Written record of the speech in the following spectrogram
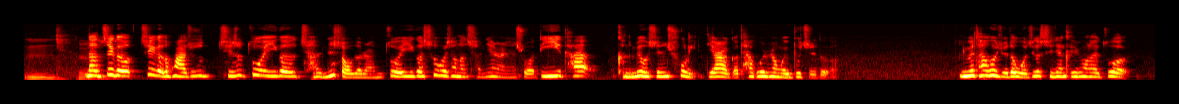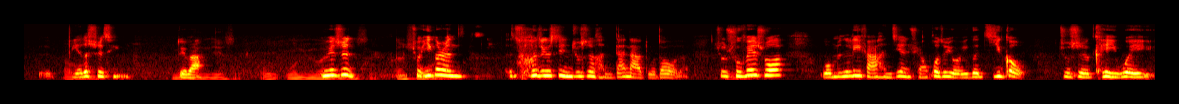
嗯，那这个这个的话，就是其实作为一个成熟的人，作为一个社会上的成年人来说，第一，他可能没有时间处理；第二个，他会认为不值得，因为他会觉得我这个时间可以用来做呃别的事情，对吧我我明白因为是我就一个人做这个事情就是很单打独斗的，就除非说我们的立法很健全，或者有一个机构就是可以为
